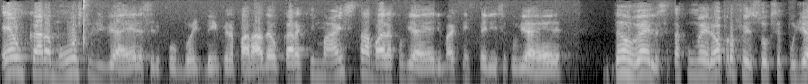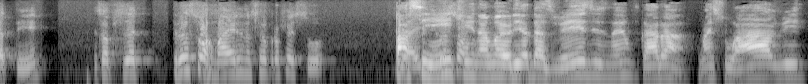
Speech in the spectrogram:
é um cara monstro de via aérea, se ele for bem, bem preparado, é o cara que mais trabalha com via aérea, mais tem experiência com via aérea. Então, velho, você está com o melhor professor que você podia ter, você só precisa transformar ele no seu professor. Paciente, transforma... na maioria das vezes, né? Um cara mais suave.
